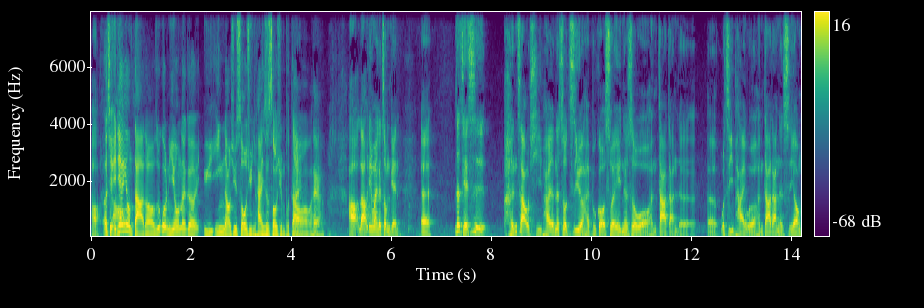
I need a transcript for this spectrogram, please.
好，而且一定要用打的哦。如果你用那个语音然后去搜寻，你还是搜寻不到哦。对啊。好，然后另外一个重点，呃，那节是很早期拍的，那时候资源还不够，所以那时候我很大胆的，呃，我自己拍，我很大胆的使用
